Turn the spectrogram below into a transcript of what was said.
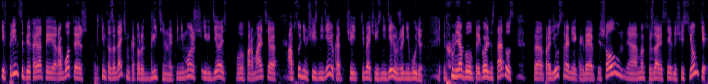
И, в принципе, когда ты работаешь по каким-то задачам, которые длительные, ты не можешь их делать в формате «обсудим через неделю», когда че- тебя через неделю уже не будет. И у меня был прикольный статус с продюсерами, когда я пришел, э, мы обсуждали следующие съемки,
